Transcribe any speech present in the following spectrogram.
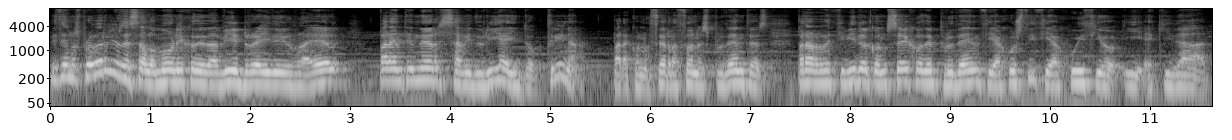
Dice los Proverbios de Salomón, hijo de David, rey de Israel, para entender sabiduría y doctrina, para conocer razones prudentes, para recibir el consejo de prudencia, justicia, juicio y equidad,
